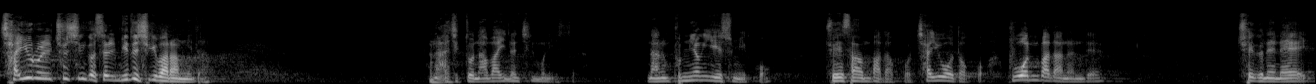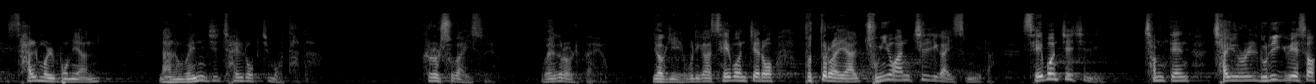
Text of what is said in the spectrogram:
자유를 주신 것을 믿으시기 바랍니다. 아직도 남아있는 질문이 있어요. 나는 분명히 예수 믿고 죄사함 받았고 자유 얻었고 구원 받았는데 최근에 내 삶을 보면 나는 왠지 자유롭지 못하다. 그럴 수가 있어요. 왜 그럴까요? 여기 우리가 세 번째로 붙들어야 할 중요한 진리가 있습니다. 세 번째 진리. 참된 자유를 누리기 위해서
